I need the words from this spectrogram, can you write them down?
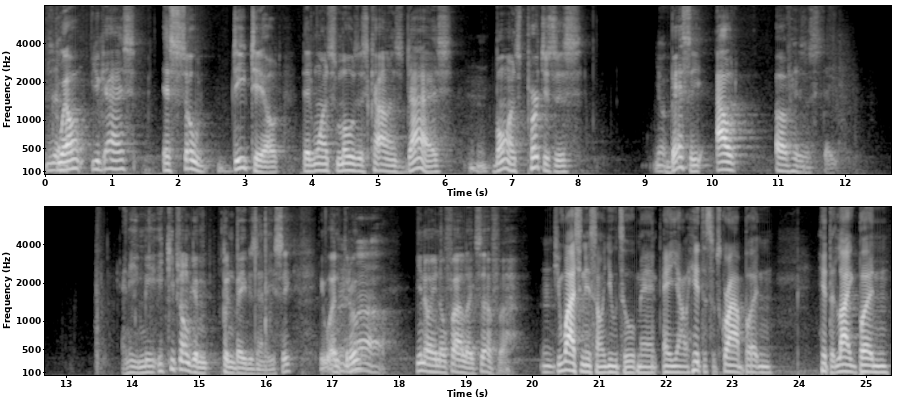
Well, you guys, it's so detailed that once Moses Collins dies, mm-hmm. Barnes purchases Bessie out of his estate. And he me- he keeps on giving putting babies in it, you see? He wasn't mm, through. Wow. You know, ain't no fire like Sapphire. Mm. If you're watching this on YouTube, man, hey y'all, hit the subscribe button, hit the like button.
